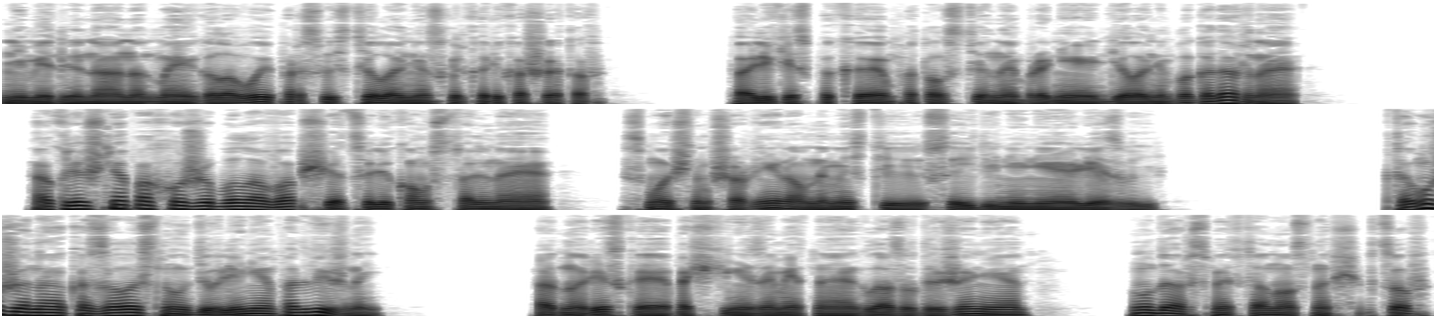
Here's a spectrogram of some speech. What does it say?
Немедленно над моей головой просвистело несколько рикошетов. Полить из ПКМ по толстенной броне дело неблагодарное — а клешня, похоже, была вообще целиком стальная, с мощным шарниром на месте соединения лезвий. К тому же она оказалась на удивление подвижной. Одно резкое, почти незаметное глазу движение, удар смертоносных щипцов,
